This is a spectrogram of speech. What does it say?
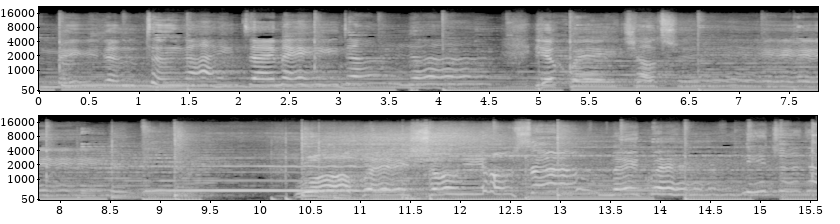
没人疼爱，再美的人也会憔悴。我会送你红色玫瑰，你知道。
